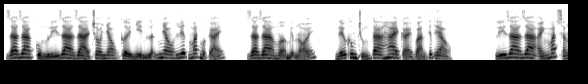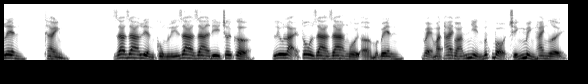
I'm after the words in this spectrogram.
gia gia cùng Lý gia gia cho nhau cười nhìn lẫn nhau liếc mắt một cái, gia gia mở miệng nói, nếu không chúng ta hai cái ván tiếp theo. Lý gia gia ánh mắt sáng lên, thành. gia gia liền cùng Lý gia gia đi chơi cờ, lưu lại tô gia gia ngồi ở một bên, vẻ mặt hai toán nhìn vứt bỏ chính mình hai người,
